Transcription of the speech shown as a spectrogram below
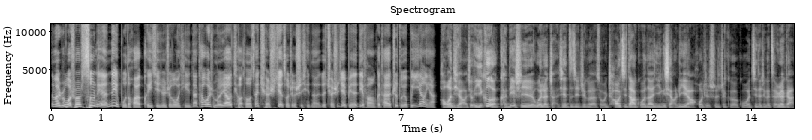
那么如果说苏联内部的话可以解决这个问题，那他为什么要挑头在全世界做这个事情呢？那全世界别的地方跟他的制度又不一样呀。好问题啊，就一个肯定是为了展现自己这个所谓超级大国的影响力啊，或者是这个国际的这个责任感，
